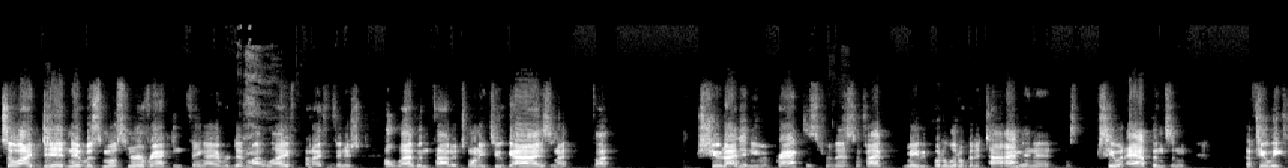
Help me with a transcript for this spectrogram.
so I did, and it was the most nerve wracking thing I ever did in my life. But I finished 11th out of 22 guys, and I thought, shoot, I didn't even practice for this. If I maybe put a little bit of time in it, see what happens. And a few weeks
